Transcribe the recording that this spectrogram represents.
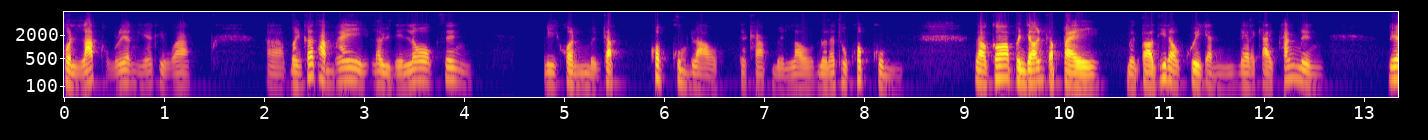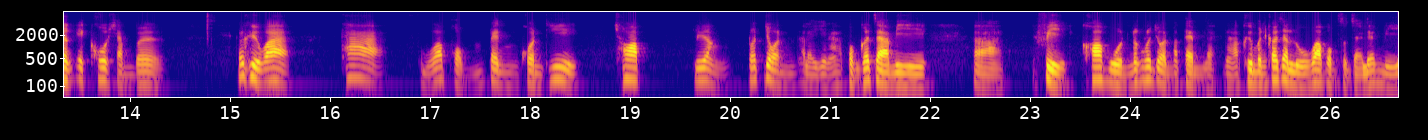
ผลลัพธ์ของเรื่องนี้คือว่า มันก็ทำให้เราอยู่ในโลก ซึ่งมีคนเหมือนกับควบคุมเรานะครับ เหมือนเราเหมือนเราถูกควบคุม เราก็เป็นย้อนกลับไปเหมือนตอนที่เราคุยกันในรายการครั้งหนึ่งเรื่อง Echo Chamber ก็คือว่าถ้าสมมติว่าผมเป็นคนที่ชอบเรื่องรถยนต์อะไรอย่างนี้นะผมก็จะมีฟีดข้อมูลเรื่องรถยนต์มาเต็มเลยนะครับ คือมันก็จะรู้ว่าผมสนใจเรื่องนี้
